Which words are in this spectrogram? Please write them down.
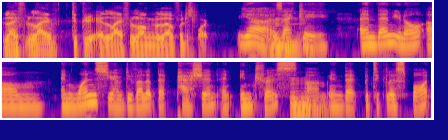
Life, life to create a lifelong love for the sport. Yeah, exactly. And then, you know, um, and once you have developed that passion and interest um, in that particular sport,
